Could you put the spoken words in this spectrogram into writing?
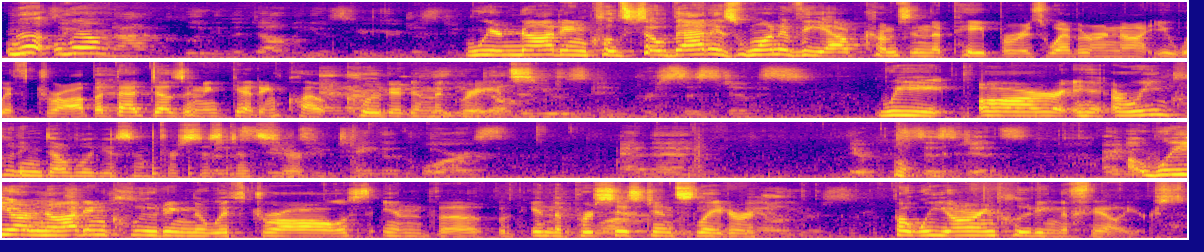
No, so well, you're not including the W's here. You're just. We're not including. So that is one of the outcomes in the paper is whether or not you withdraw, but and, that doesn't get included in the grades. W's in persistence. We are. Are we including W's in persistence here? Students who take a course, and then their persistence. Are uh, we are not including the withdrawals in the in the persistence later. Failures but we are including the failures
